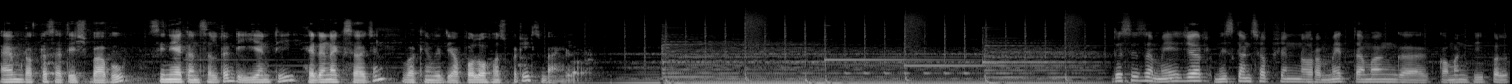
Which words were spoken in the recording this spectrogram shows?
I am Dr. Satish Babu, Senior Consultant ENT Head and Neck Surgeon working with the Apollo Hospitals, Bangalore. This is a major misconception or a myth among uh, common people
